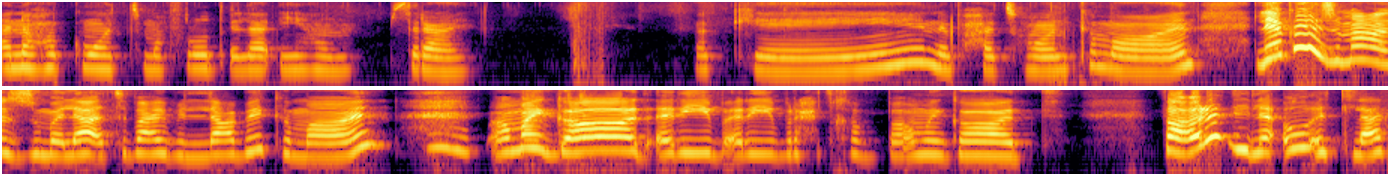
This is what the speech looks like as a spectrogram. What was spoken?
أنا Hawk Moth مفروض ألاقيهم بسرعة. okay نبحث هون كمان ليكوا يا جماعة الزملاء تبعي باللعبة كمان oh my God قريب قريب رح اتخبى oh my God ف already لقوا ثلاث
